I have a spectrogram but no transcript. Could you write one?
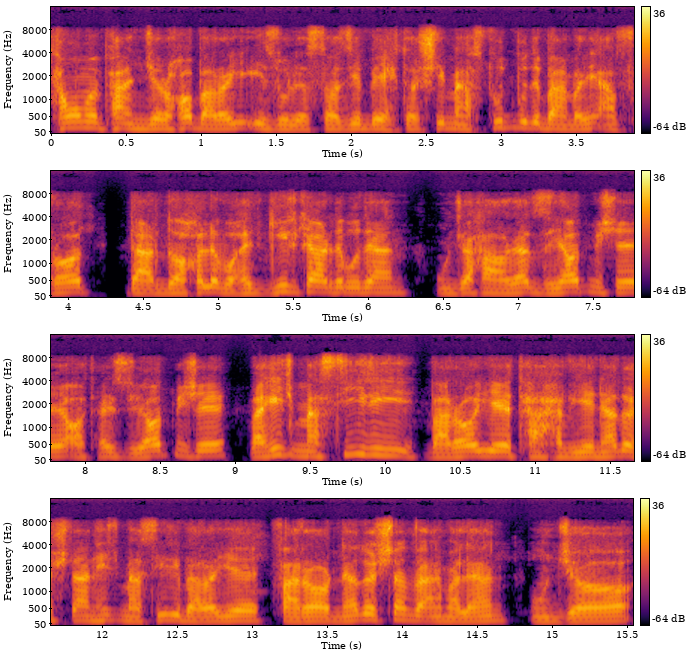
تمام پنجره ها برای ایزوله سازی بهداشتی مسدود بوده. بنابراین افراد در داخل واحد گیر کرده بودن. اونجا حرارت زیاد میشه آتش زیاد میشه و هیچ مسیری برای تهویه نداشتن هیچ مسیری برای فرار نداشتن و عملا اونجا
